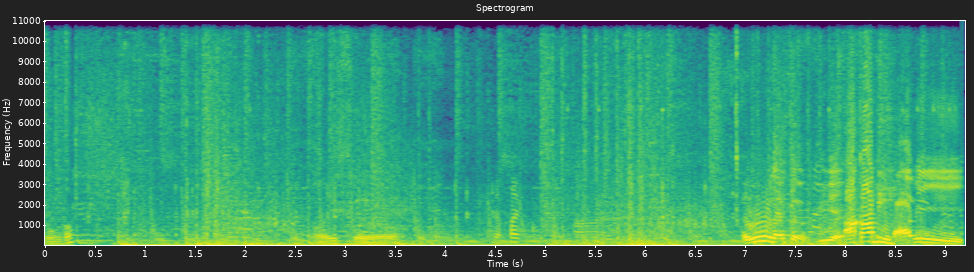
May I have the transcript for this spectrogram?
그건가? 나이스 야, 사이코. 오 나이스 위에 아 까비. 아비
